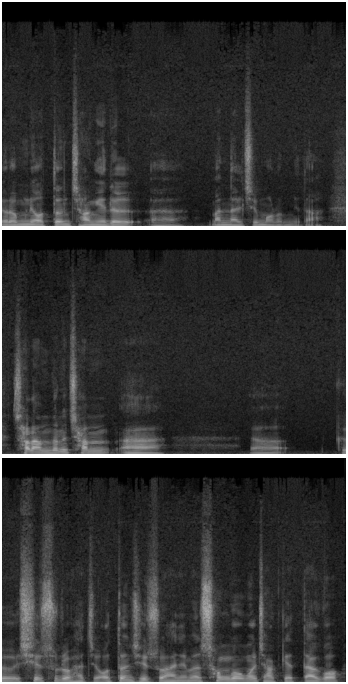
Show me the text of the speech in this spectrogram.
여러분이 어떤 장애를 어, 만날지 모릅니다. 사람들은 참 아, 어, 그 실수를 하죠. 어떤 실수를 하냐면 성공을 잡겠다고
